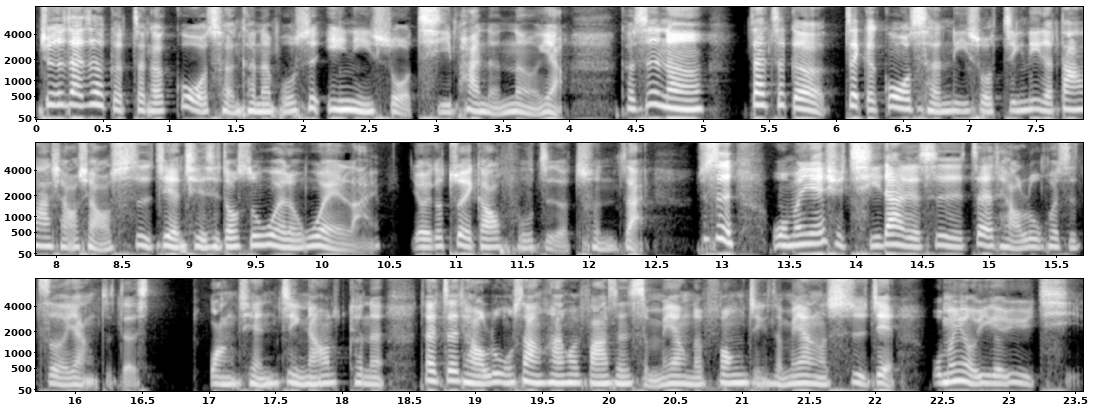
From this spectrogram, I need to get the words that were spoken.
就是在这个整个过程，可能不是依你所期盼的那样，可是呢，在这个这个过程里所经历的大大小小事件，其实都是为了未来有一个最高福祉的存在。就是我们也许期待的是这条路会是这样子的往前进，然后可能在这条路上它会发生什么样的风景、什么样的事件，我们有一个预期。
